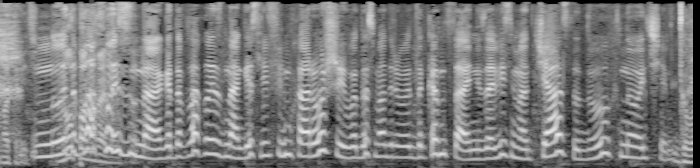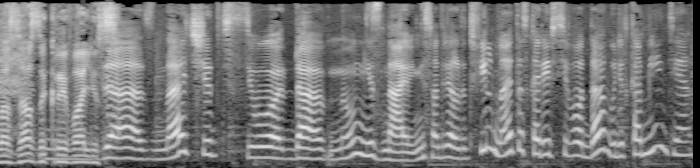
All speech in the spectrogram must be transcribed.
смотреть. Ну, Но это плохой знак, это плохой знак. Если фильм хороший, его досматривают до конца, независимо от часа, двух ночи. Глаза закрывались. Да, значит, все, да, ну, не знаю, не смотрела этот фильм, но это, скорее всего, да, будет комедия,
